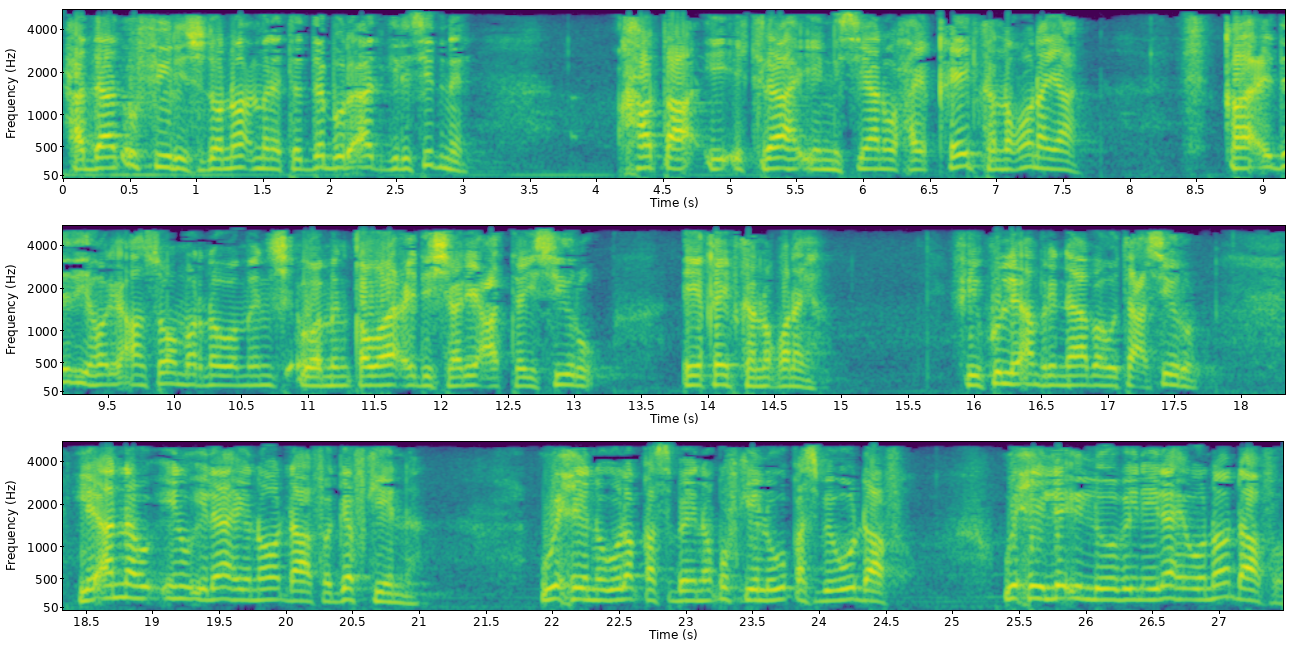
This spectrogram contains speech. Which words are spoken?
Haddaad u fiiristo nooc mina tadabur aada gelisidne khata iyo ikraah iyo nisyaan waxay qeyb ka noqonayaan qaacidadii hore aan soo marno wa min qawaacidi shariica taysiiru ay qeyb ka noqonaya. Fii kuli amri naabahu tacsiirun. Liannahu inuu ilaahay noo dhaafo gafkeenna wixii nagula qasbayna qofkii lagu qasbay uu dhaafo wixii la iloobayna ilaahay uu noo dhaafo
